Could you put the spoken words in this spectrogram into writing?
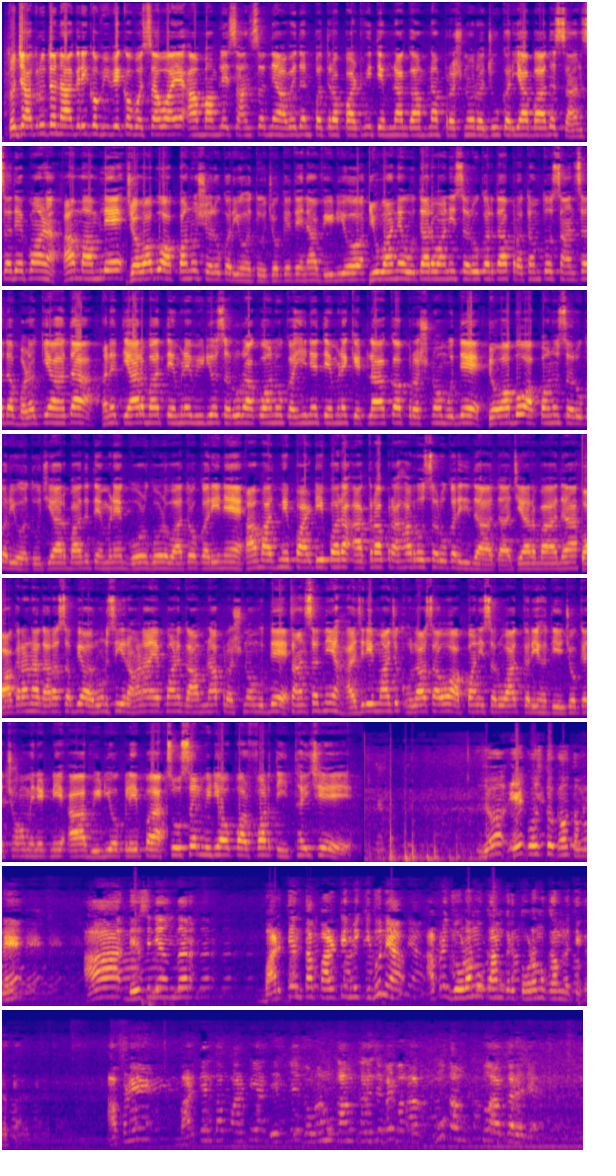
તો જાગૃત નાગરિકો વિવેક વસાવાએ આ મામલે સાંસદને આવેદન પત્ર પાઠવી તેમના ગામના પ્રશ્નો રજૂ કર્યા બાદ સાંસદે પણ આ મામલે જવાબો આપવાનું શરૂ કર્યું હતું. જો કે તેના વીડિયો યુવાને ઉતારવાની શરૂ કરતા પ્રથમ તો સાંસદ ભડક્યા હતા અને ત્યારબાદ તેમણે વીડિયો શરૂ રાખવાનું કહીને તેમણે કેટલાક પ્રશ્નો મુદ્દે જવાબો આપવાનું શરૂ કર્યું હતું. ત્યારબાદ તેમણે ગોળ ગોળ વાતો કરીને આમ આદમી પાર્ટી પર આકરા પ્રહારો શરૂ કરી દીધા હતા. ત્યારબાદ વાગરાના ધારાસભ્ય અરુણસિંહ રાણાએ પણ ગામના પ્રશ્નો મુદ્દે સાંસદની હાજરીમાં જ ખુલાસાઓ આપવાની શરૂઆત કરી હતી. જો કે છ મિનિટની આ વીડિયો ક્લિપ સોશિયલ મીડિયા ઉપર ફરતી થઈ છે. જો એક વસ્તુ કહું તમને, આ દેશની અંદર ભારતીય જનતા પાર્ટી મેં કીધું ને, આપણે જોડવાનું કામ કરી તોડવાનું કામ નથી કરતા. આપણે ભારતીય જનતા પાર્ટી આ દેશને જોડવાનું કામ કરે છે. ભાઈ શું કામ કરે છે?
